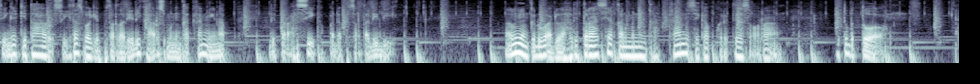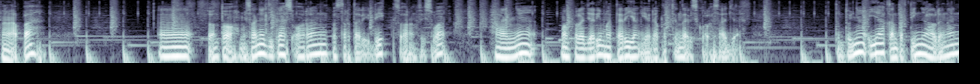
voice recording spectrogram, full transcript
sehingga kita harus kita sebagai peserta didik harus meningkatkan minat literasi kepada peserta didik. Lalu yang kedua adalah literasi akan meningkatkan sikap kritis seseorang. Itu betul. Mengapa? E, contoh, misalnya jika seorang peserta didik, seorang siswa hanya mempelajari materi yang ia dapatkan dari sekolah saja, tentunya ia akan tertinggal dengan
